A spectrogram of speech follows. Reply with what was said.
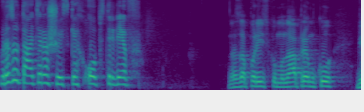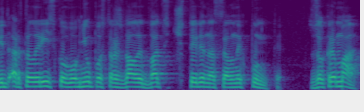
в результаті рашистських обстрілів. На запорізькому напрямку від артилерійського вогню постраждали 24 населених пункти. Зокрема,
